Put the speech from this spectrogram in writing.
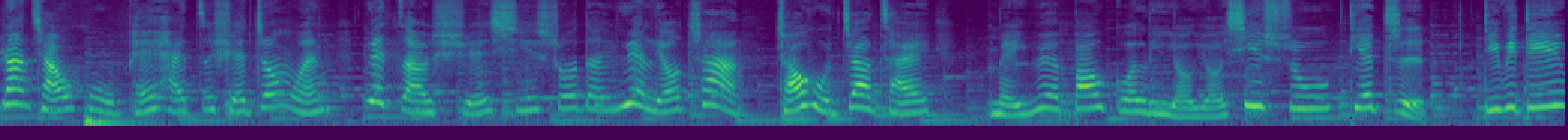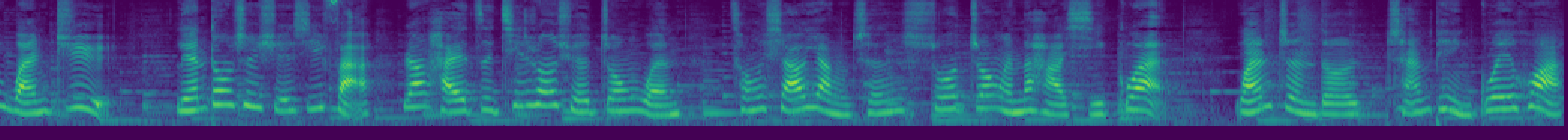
让巧虎陪孩子学中文，越早学习说得越流畅。巧虎教材。每月包裹里有游戏书、贴纸、DVD、玩具，联动式学习法，让孩子轻松学中文，从小养成说中文的好习惯。完整的产品规划，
